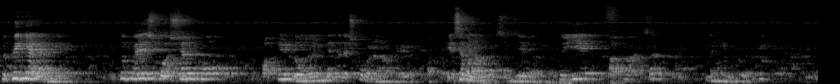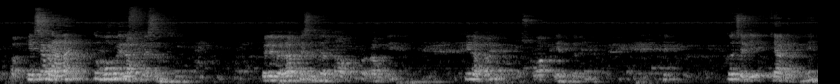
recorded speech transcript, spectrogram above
तो फिर क्या करेंगे? तो पहले इस क्वेश्चन को अपने डोमेन के अंदर इसको बनाना पड़ेगा। अब कैसे बनाना समझिएगा। तो ये आपका आंसर नहीं होगा, ठीक? अब कैसे बनाना है? तो वो भी रफ में समझिए। पहले मैं रफ में समझाता हूँ आपको रफ में। फिर अपन उसको आप खेल करेंगे, ठीक? तो चलिए, क्या करते हैं?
